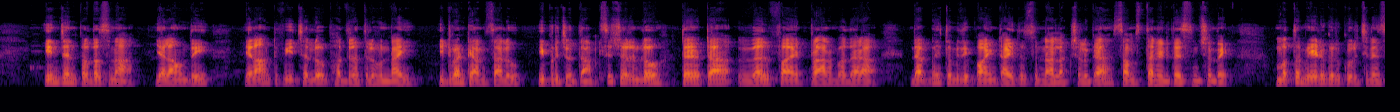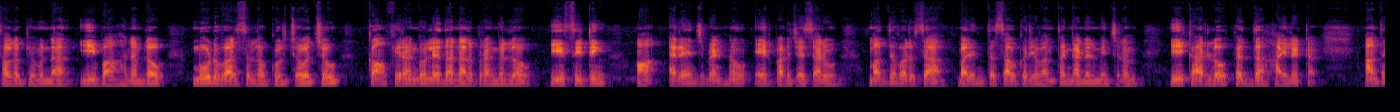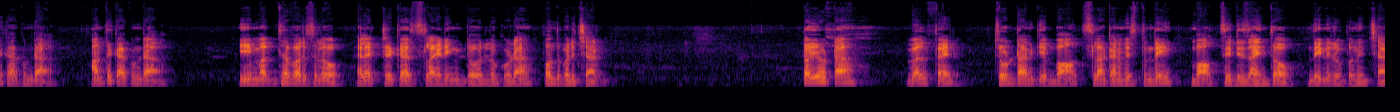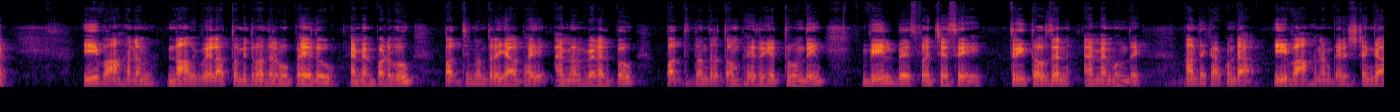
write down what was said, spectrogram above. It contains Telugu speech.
ఇంజన్ ప్రదర్శన ఎలా ఉంది? ఎలాంటి ఫీచర్లు భద్రతలు ఉన్నాయి? ఇటువంటి అంశాలు ఇప్పుడు చూద్దాం. శిశురంలో టొయోటా వెల్ ఫైర్ ప్రారంభ ధర డెబ్బై తొమ్మిది పాయింట్ ఐదు సున్నా లక్షలుగా సంస్థ నిర్దేశించింది. మొత్తం ఏడుగురు కూర్చునే సౌలభ్యం ఉన్న ఈ వాహనంలో మూడు వరుసల్లో కూర్చోవచ్చు. కాఫీ రంగు లేదా నలుపు రంగుల్లో ఈ సీటింగ్ ఆ అరేంజ్మెంట్ను ఏర్పాటు చేశారు. మధ్య వరుస మరింత సౌకర్యవంతంగా నిర్మించడం ఈ కారులో పెద్ద హైలైట్. అంతేకాకుండా అంతేకాకుండా ఈ మధ్య వరుసలో ఎలక్ట్రిక్ స్లైడింగ్ డోర్లు కూడా పొందుపరిచారు. టొయోటా వెల్ఫేర్ చూడ్డానికి బాక్స్లా కనిపిస్తుంది. బాక్సీ డిజైన్తో దీన్ని రూపొందించారు. ఈ వాహనం నాలుగు వేల తొమ్మిది వందల ముప్పై ఐదు ఎంఎం పొడవు పద్దెనిమిది వందల యాభై ఎంఎం వెడల్పు పద్దెనిమిది వందల తొంభై ఐదు ఎత్తు ఉంది. వీల్ బేస్ వచ్చేసి త్రీ థౌజండ్ ఎంఎం ఉంది. అంతేకాకుండా ఈ వాహనం గరిష్టంగా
